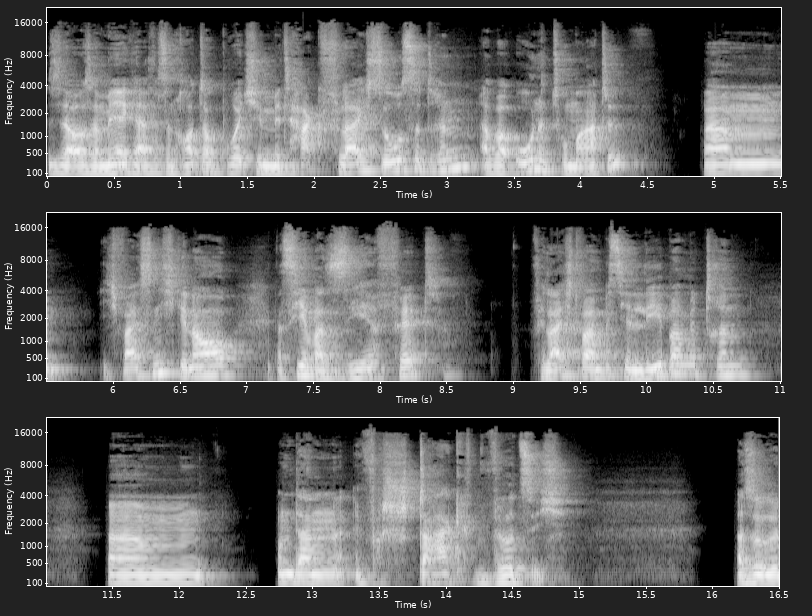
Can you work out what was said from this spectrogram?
ist ja aus Amerika einfach so ein Hotdog-Brötchen mit Hackfleischsoße drin, aber ohne Tomate. Ähm, ich weiß nicht genau, das hier war sehr fett. Vielleicht war ein bisschen Leber mit drin. Ähm, und dann einfach stark würzig. Also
